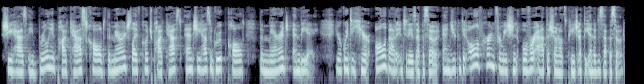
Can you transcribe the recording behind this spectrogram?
She has a brilliant podcast called the Marriage Life Coach Podcast, and she has a group called the Marriage MBA. You're going to hear all about it in today's episode, and you can get all of her information over at the show notes page at the end of this episode.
